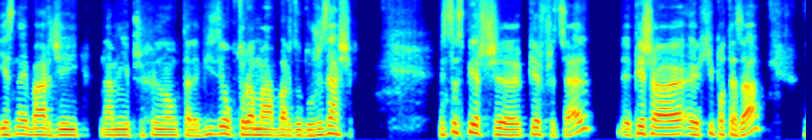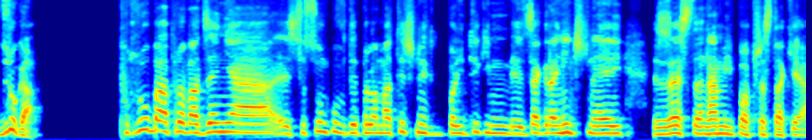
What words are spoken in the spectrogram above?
jest najbardziej nam nieprzychylną telewizją, która ma bardzo duży zasięg. Więc to jest pierwszy, pierwszy cel, pierwsza e, hipoteza. Druga, próba prowadzenia stosunków dyplomatycznych, polityki zagranicznej ze Stanami poprzez takie,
